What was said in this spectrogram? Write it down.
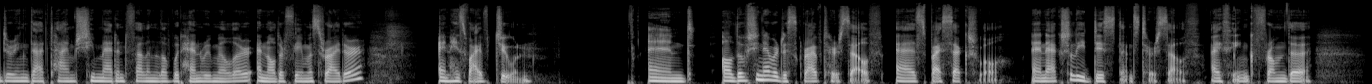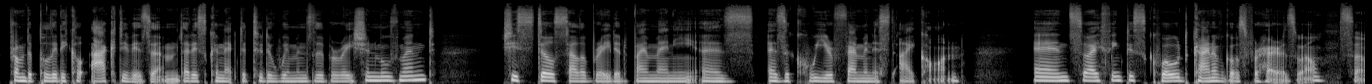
during that time, she met and fell in love with Henry Miller, another famous writer, and his wife June. And although she never described herself as bisexual and actually distanced herself, I think, from the from the political activism that is connected to the women's liberation movement, she's still celebrated by many as as a queer feminist icon. And so I think this quote kind of goes for her as well. So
